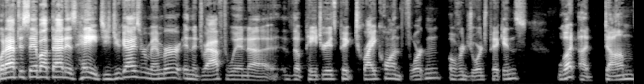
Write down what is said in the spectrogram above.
What I have to say about that is, hey, did you guys remember in the draft when uh, the Patriots picked Triquan Thornton over George Pickens? What a dumb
